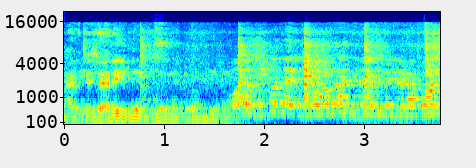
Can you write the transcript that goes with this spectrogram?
அரிசி சரியில்லையே சொல்லிட்டு வேண்டியது ஓ இப்போ சோறு காய்ச்சல் தெரியும் கோழி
